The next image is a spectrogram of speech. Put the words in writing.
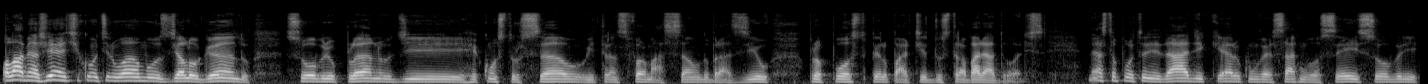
Olá, minha gente, continuamos dialogando sobre o plano de reconstrução e transformação do Brasil proposto pelo Partido dos Trabalhadores. Nesta oportunidade, quero conversar com vocês sobre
